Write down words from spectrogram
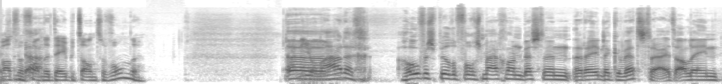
wat we Ja. van de debutanten vonden. Niet Ehm, onaardig. Hover speelde volgens mij gewoon best een redelijke wedstrijd. Alleen,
